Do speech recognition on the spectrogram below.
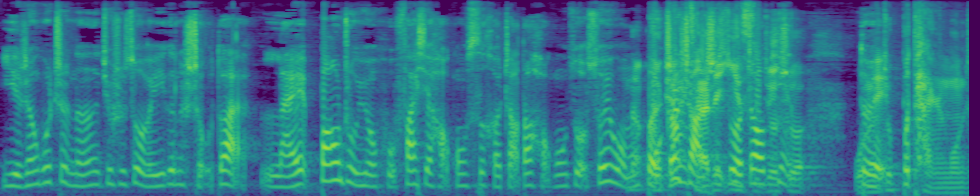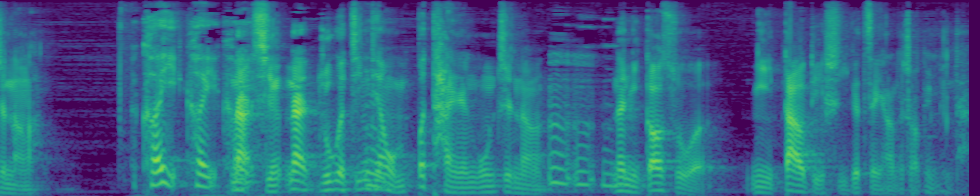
以人工智能就是作为一个手段来帮助用户发现好公司和找到好工作，所以我们本质上是做招聘，对，就不谈人工智能了。可以，可以，可以。那行，那如果今天我们不谈人工智能，嗯嗯嗯，那你告诉我，你到底是一个怎样的招聘平台？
